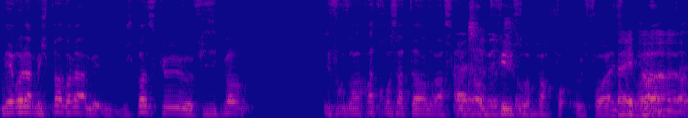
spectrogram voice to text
Mais voilà, mais je pense, voilà, mais je pense que physiquement, il faudra pas trop s'attendre à ce que soit parfois. Il, faudra, bah, il va,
